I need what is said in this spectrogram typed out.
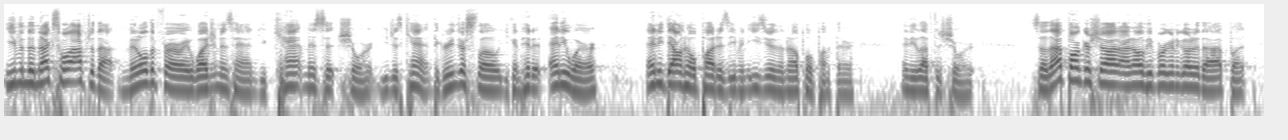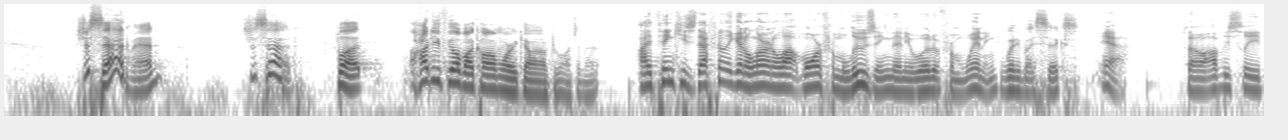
even the next hole after that, middle of the fairway, wedge in his hand, you can't miss it short. You just can't. The greens are slow. You can hit it anywhere. Any downhill putt is even easier than an uphill putt there, and he left it short. So that bunker shot, I know people are going to go to that, but it's just sad, man. It's just sad. But how do you feel about Collin Morikawa after watching that? I think he's definitely going to learn a lot more from losing than he would have from winning. Winning by six. Yeah. So obviously,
